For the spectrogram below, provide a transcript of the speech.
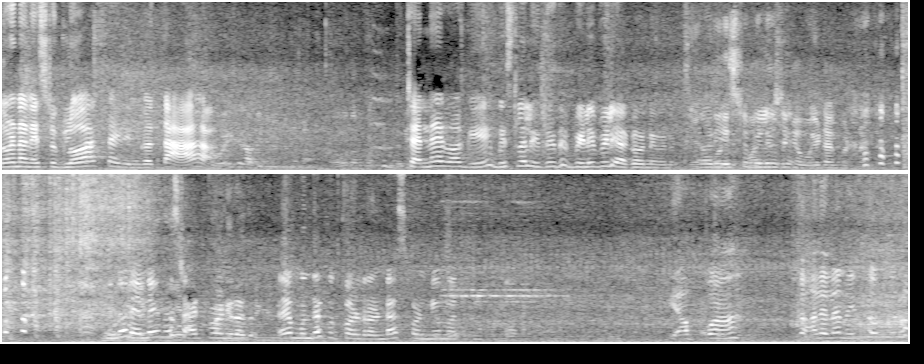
ನೋಡಿ ನಾನು ಎಷ್ಟು ಗ್ಲೋ ಆಗ್ತಾ ಇದ್ದೀನಿ ಗೊತ್ತಾ? ಚೆನ್ನೈಗೆ ಹೋಗಿ ಬಿಸಿಲಲ್ಲಿ ಇದ್ದಿದ್ದು ಬಿಳಿ ಬಿಳಿ ಆಗೋ ನೀವು. ನೋಡಿ ಎಷ್ಟು ಬಿಳಿ ಇನ್ನು ನೆನ್ನೆಯಿಂದ ಸ್ಟಾರ್ಟ್ ಮಾಡಿರೋದು. ಏ ಮುಂದೆ ಕುತ್ಕೊಳ್ರಿ ಅಂಡಾಸ್ಕೊಂಡು ನೀವು ಮಾತ್ರ ಯಪ್ಪ ಕಾಲೆಲ್ಲ ನೈತೋಗ್ತಿರೋ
